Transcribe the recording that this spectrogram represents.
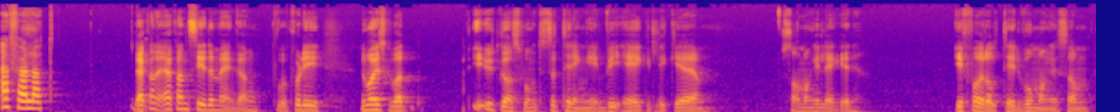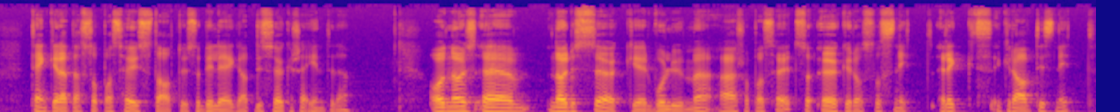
Jeg føler at Jeg kan, jeg kan si det med en gang. Fordi du må huske på at i utgangspunktet så trenger vi egentlig ikke så mange leger. I forhold til hvor mange som tenker at det er såpass høy status å bli lege at de søker seg inn til det. Og når, eh, når søkervolumet er såpass høyt, så øker også snitt, eller krav til snitt.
